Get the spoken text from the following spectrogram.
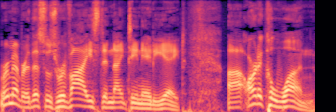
Remember, this was revised in 1988. Uh, Article 1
